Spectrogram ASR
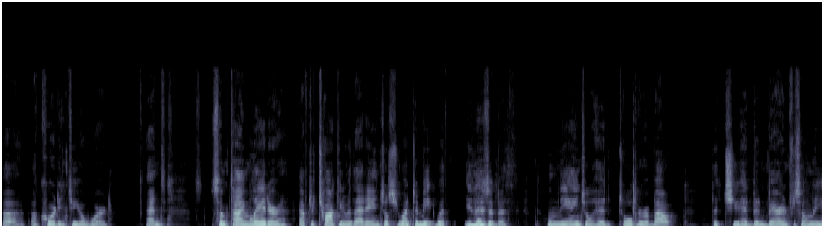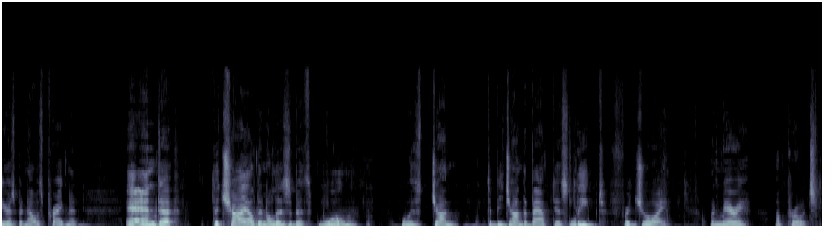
uh, according to your word. And some time later, after talking with that angel, she went to meet with Elizabeth, whom the angel had told her about, that she had been barren for so many years, but now was pregnant. And uh, the child in Elizabeth's womb, who was John to be John the Baptist, leaped for joy when Mary approached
